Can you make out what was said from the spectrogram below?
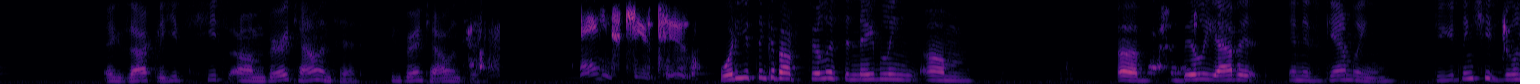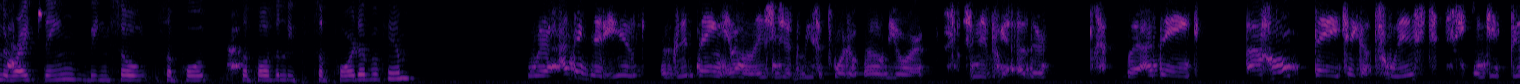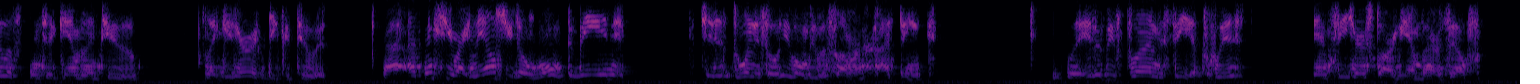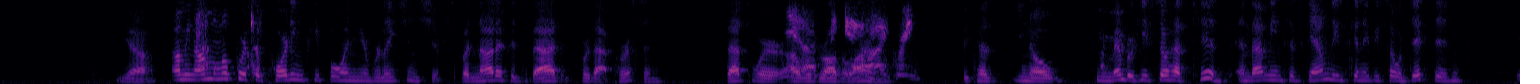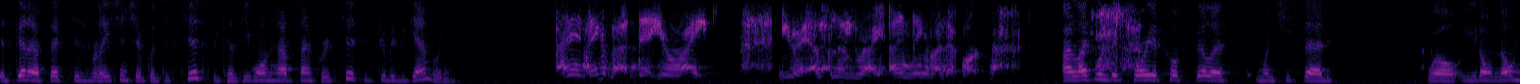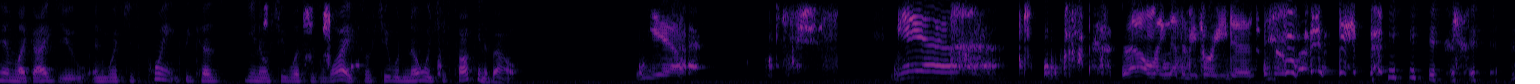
Exactly. He's he's um very talented. He's very talented. And he's cute, too. What do you think about Phyllis enabling um uh Billy Abbott in his gambling? Do you think she's doing the right thing, being so suppo- supposedly supportive of him? Well, I think that is a good thing in a relationship to be supportive of your significant other. But I think, I hope they take a twist and get Phyllis into gambling too. Like get her addicted to it. I, I think she right now she don't want to be in it. She's just doing it so he won't be with Summer. I think. But it'll be fun to see a twist and see her start gambling herself. Yeah. I mean, I'm all for supporting people in your relationships, but not if it's bad for that person. That's where I Yeah, would draw the yeah, I line. agree. Because, you know, remember, he still has kids, and that means his gambling's going to be so addicted, it's going to affect his relationship with his kids because he won't have time for his kids. He's too busy gambling. I didn't think about that. You're right. You're absolutely right. I didn't think about that part. I like when Victoria told Phyllis when she said, "Well, you don't know him like I do," and which is point because you know she was his wife, so she would know what she's talking about. Yeah. Yeah. But I don't like nothing before he does.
